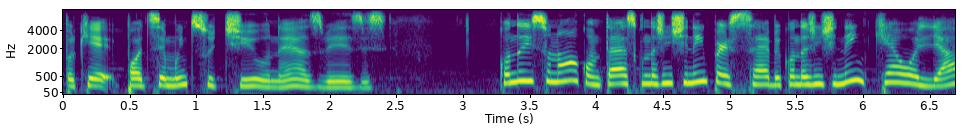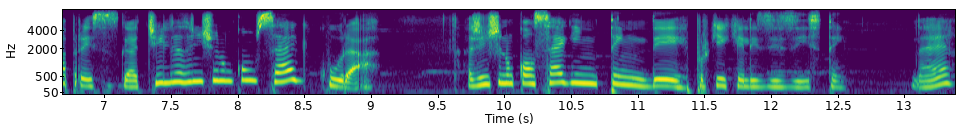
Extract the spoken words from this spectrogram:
porque pode ser muito sutil, né, às vezes. Quando isso não acontece, quando a gente nem percebe, quando a gente nem quer olhar para esses gatilhos, a gente não consegue curar. A gente não consegue entender por que, que eles existem, né?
